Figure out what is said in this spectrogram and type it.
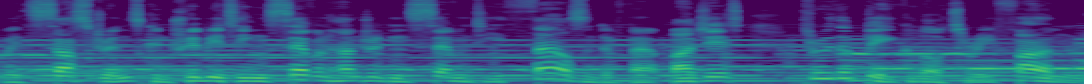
with Sustrans contributing 770,000 of that budget through the Big Lottery Fund.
